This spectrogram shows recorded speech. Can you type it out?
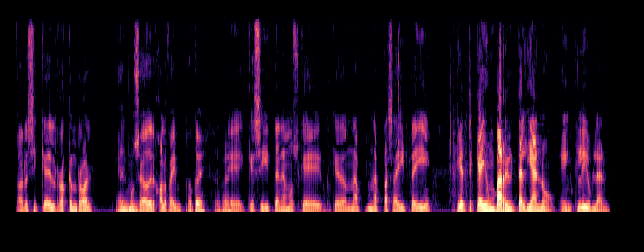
ahora sí que el rock and roll, el museo del Hall of Fame, Ok, ok. eh, que sí, tenemos que, que dar una, una pasadita ahí. Fíjate que hay un barrio italiano en Cleveland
